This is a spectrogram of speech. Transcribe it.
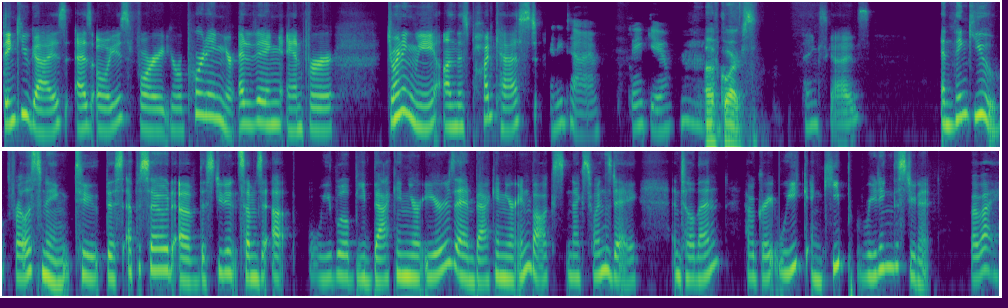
thank you guys as always for your reporting, your editing and for joining me on this podcast. Anytime. Thank you. Of course. Thanks guys. And thank you for listening to this episode of The Student Sums It Up we will be back in your ears and back in your inbox next Wednesday. Until then, have a great week and keep reading the student. Bye bye.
